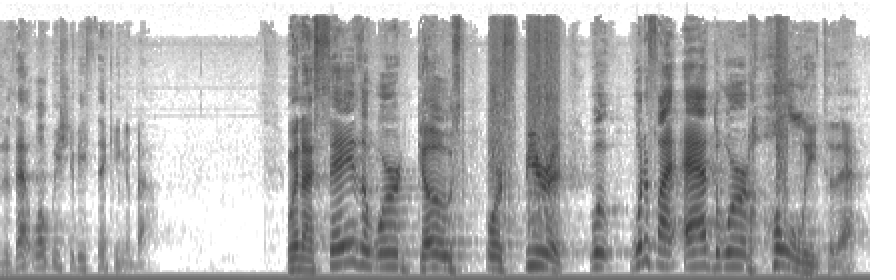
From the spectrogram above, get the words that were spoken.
But is that what we should be thinking about? When I say the word ghost or spirit, well, what if I add the word holy to that?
